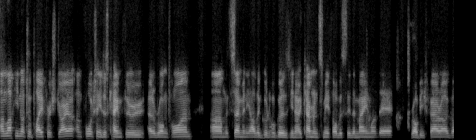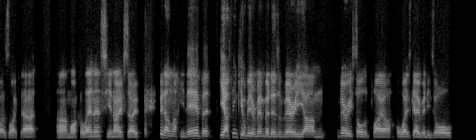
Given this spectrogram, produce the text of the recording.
unlucky not to play for Australia. Unfortunately, just came through at a wrong time. Um, with so many other good hookers, you know, Cameron Smith, obviously the main one there, Robbie Farah, guys like that, uh, Michael Ennis, you know, so a bit unlucky there. But yeah, I think he'll be remembered as a very, um, very solid player. Always gave it his all.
